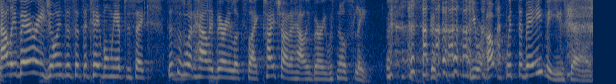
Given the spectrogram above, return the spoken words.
Halle Berry joins us at the table, and we have to say, this is what Halle Berry looks like. Tight shot of Halle Berry with no sleep. because you were up with the baby, you said.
